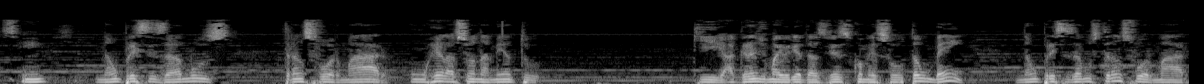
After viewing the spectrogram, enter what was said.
Sim. Não precisamos transformar um relacionamento que a grande maioria das vezes começou tão bem, não precisamos transformar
